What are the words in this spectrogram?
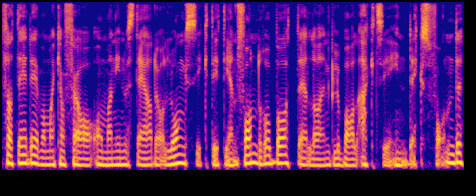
för att det är det vad man kan få om man investerar då långsiktigt i en fondrobot eller en global aktieindexfond.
